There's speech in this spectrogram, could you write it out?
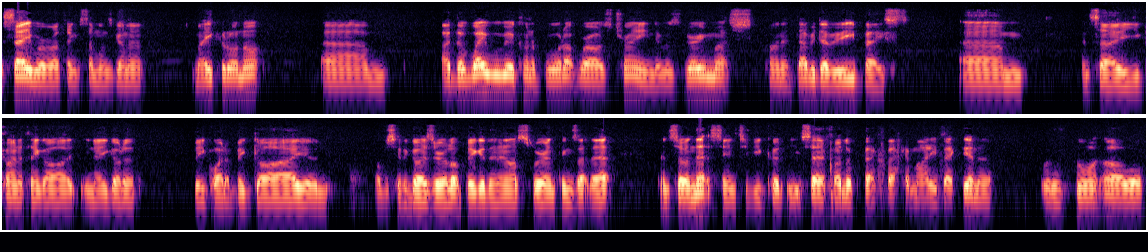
say whether I think someone's going to make it or not. Um, I, the way we were kind of brought up where I was trained, it was very much kind of WWE based. Um, and so you kind of think, oh, you know, you got to be quite a big guy, and obviously the guys are a lot bigger than elsewhere and things like that. And so in that sense, if you could say, if I look back back at Marty back then, I would have thought, oh well,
